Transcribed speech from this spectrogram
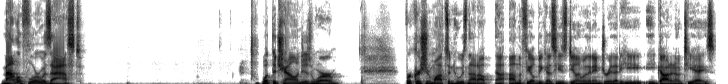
Matt LaFleur was asked what the challenges were for Christian Watson, who was not out uh, on the field because he's dealing with an injury that he he got in OTAs.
